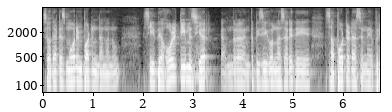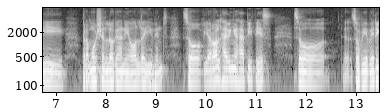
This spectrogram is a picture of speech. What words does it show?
So that is more important అన్నాను. See the whole team is here అందరూ ఎంత బిజీగా ఉన్నా సరే they supported us in every ప్రమోషన్లో కానీ all the events so we are all having a happy face so so we are very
